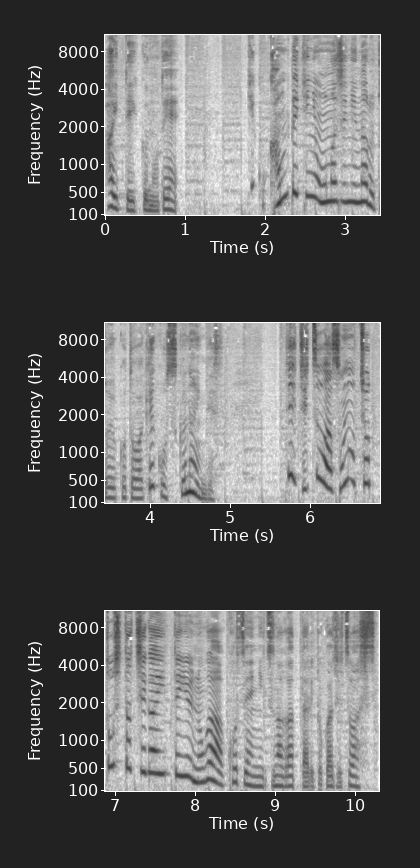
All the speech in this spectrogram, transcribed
入っていくので結構完璧に同じになるということは結構少ないんです。で実はそのちょっとした違いっていうのが個性につながったりとか実はし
